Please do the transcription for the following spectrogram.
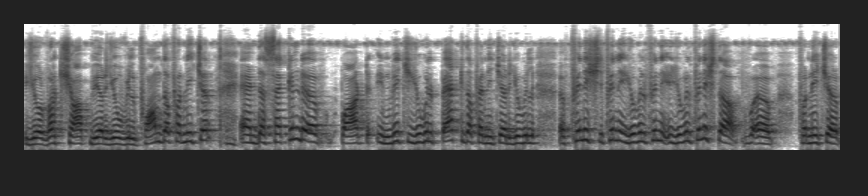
your workshop where you will form the furniture. And the second uh, part in which you will pack the furniture you will uh, finish you will finish you will finish the uh, furniture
